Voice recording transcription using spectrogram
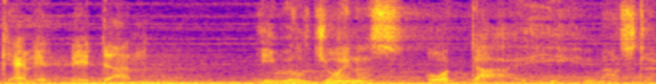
Can it be done? He will join us or die, Master.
